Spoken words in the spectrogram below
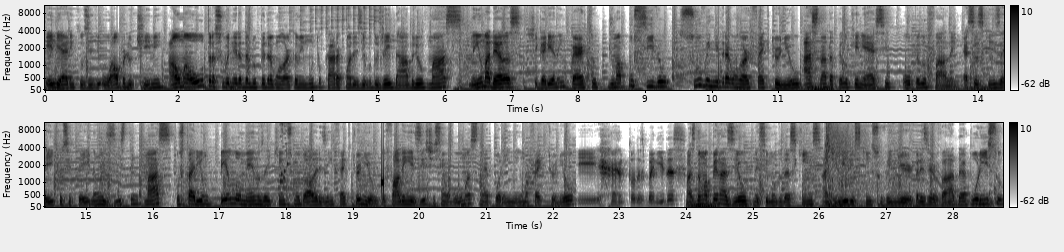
ele era inclusive o Alper do time. Há uma outra souvenir WP Dragon Lore também muito cara com adesivo do JW, mas nenhuma delas chegaria nem perto de uma possível souvenir Dragon Lore Factory New assinada assinada pelo KNS ou pelo Fallen. Essas skins aí que eu citei não existem, mas custariam pelo menos aí 500 mil dólares em Factory New. O Fallen existe sim algumas, né, porém nenhuma Factory New e todas banidas. Mas não apenas eu, nesse mundo das skins, admiro skin souvenir preservada, por isso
